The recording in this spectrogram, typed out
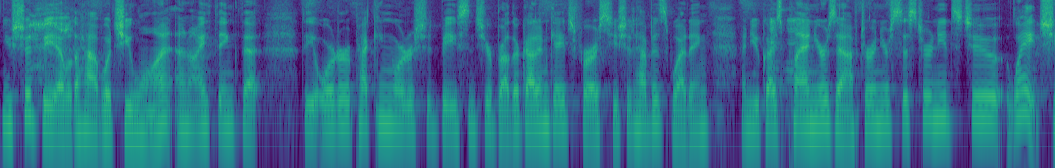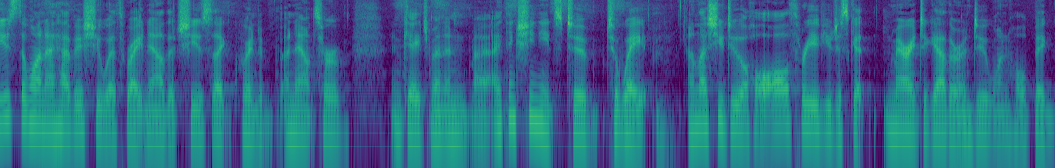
You should be able to have what you want. And I think that the order, pecking order should be since your brother got engaged first, he should have his wedding and you guys plan yours after. And your sister needs to wait. She's the one I have issue with right now that she's like going to announce her engagement. And I think she needs to, to wait. Unless you do a whole, all three of you just get married together and do one whole big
